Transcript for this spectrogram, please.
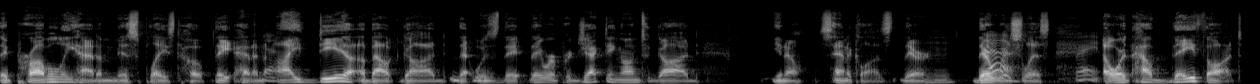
they probably had a misplaced hope. They had an Yes. idea about God that mm-hmm. was they they were projecting onto God, you know, Santa Claus, their mm-hmm. their Yeah. wish list, Right. or how they thought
